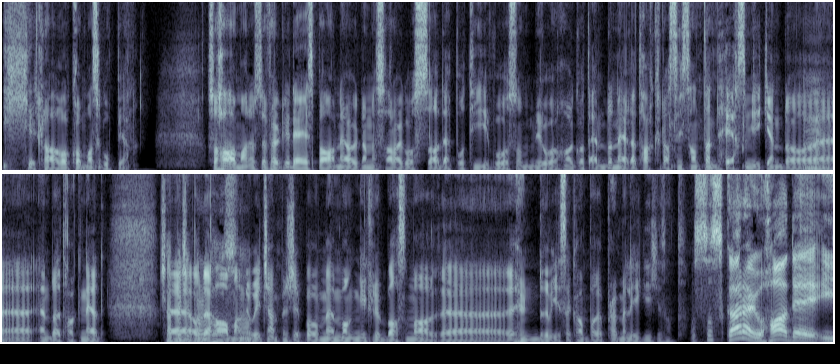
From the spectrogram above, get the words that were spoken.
ikke klarer å komme seg opp igjen. Så har man jo selvfølgelig det i Spania òg, med Saragossa og Deportivo, som jo har gått enda ned et hakk. Da, sin Santander, som gikk enda, eh, enda et hakk ned. Eh, og det har man jo i Championship òg, med mange klubber som har eh, hundrevis av kamper i Premier League. ikke sant? Og så skal de jo ha det i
